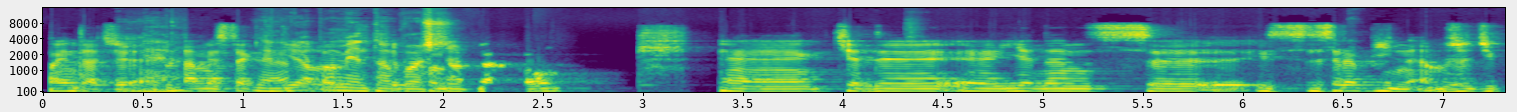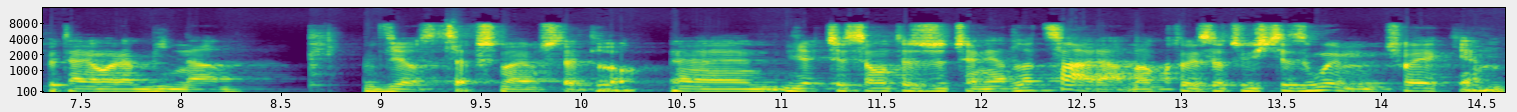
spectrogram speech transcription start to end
Pamiętacie? Nie. Tam jest taki Nie, nie dialog pamiętam właśnie. na dachu, e, kiedy jeden z, z, z rabinem, Żydzi pytają rabina w wiosce w Szmajemsztetlu, e, czy są też życzenia dla cara, no, który jest oczywiście złym człowiekiem.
